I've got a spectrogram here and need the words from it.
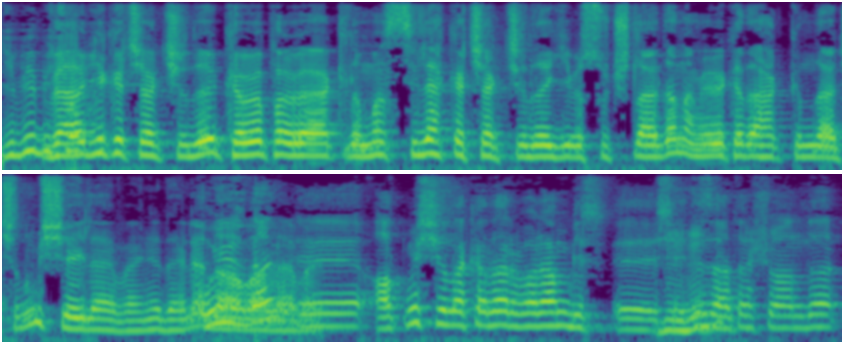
gibi birçok Vergi kaçakçılığı, kara para aklama, silah kaçakçılığı gibi suçlardan Amerika'da hakkında açılmış şeyler var. Ne derler? O yüzden e, 60 yıla kadar varan bir e, şeydi. Zaten şu anda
